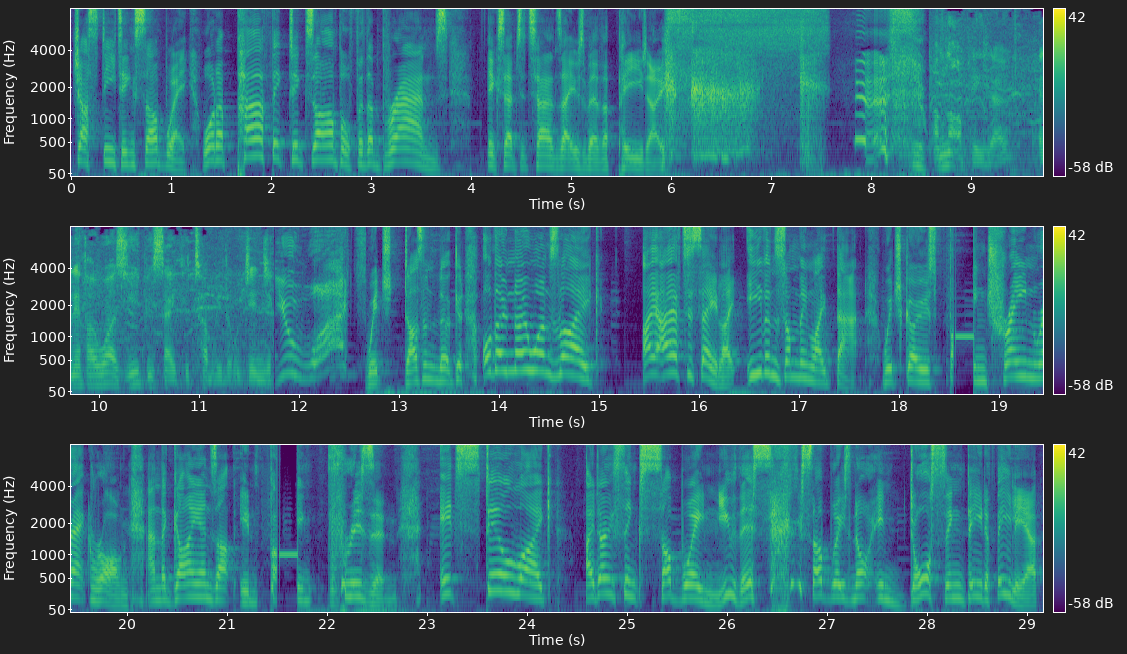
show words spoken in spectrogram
just eating Subway. What a perfect example for the brands. Except it turns out he was a bit of a pedo. I'm not a pedo, and if I was, you'd be safe, you tubby little ginger. You what? Which doesn't look good. Although no one's like, I, I have to say, like, even something like that, which goes fucking train wreck wrong, and the guy ends up in fucking prison, it's still like, I don't think Subway knew this. Subway's not endorsing pedophilia.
